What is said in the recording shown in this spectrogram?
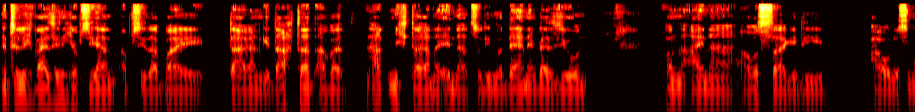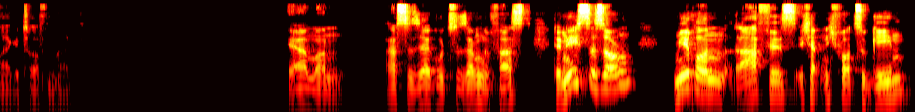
Natürlich weiß ich nicht, ob sie, ob sie dabei daran gedacht hat, aber hat mich daran erinnert, so die moderne Version von einer Aussage, die Paulus mal getroffen hat. Ja, Mann. Hast du sehr gut zusammengefasst. Der nächste Song, Miron Rafis, ich habe nicht vor zu gehen.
